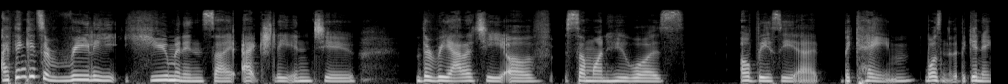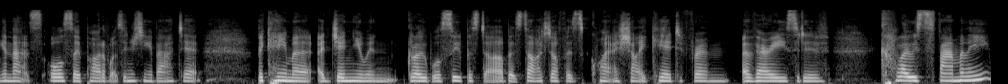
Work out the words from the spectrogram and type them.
I think it's a really human insight actually into the reality of someone who was obviously uh, became wasn't at the beginning, and that's also part of what's interesting about it. Became a, a genuine global superstar, but started off as quite a shy kid from a very sort of close family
